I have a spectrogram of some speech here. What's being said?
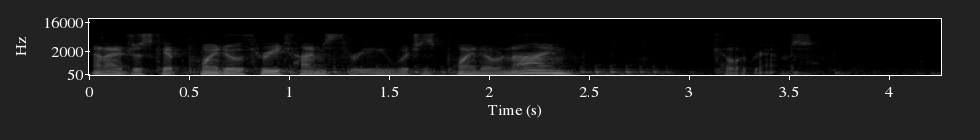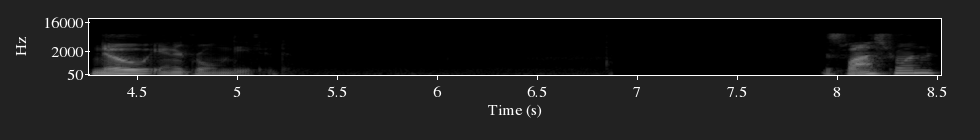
and I just get 0.03 times 3, which is 0.09 kilograms. No integral needed. This last one,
